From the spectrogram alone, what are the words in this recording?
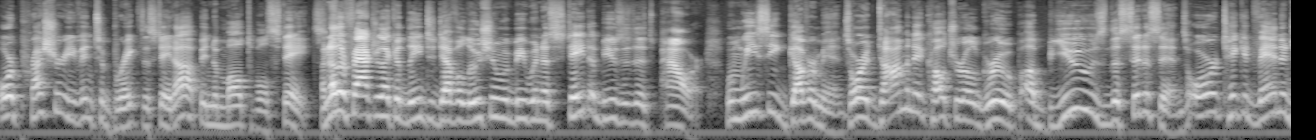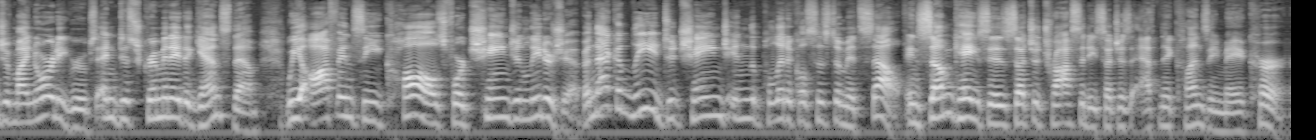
or pressure even to break the state up into multiple states. Another factor that could lead to devolution would be when a state abuses its power. When we see governments or a dominant cultural group abuse the citizens or take advantage of minority groups and discriminate against them, we often see calls for change in leadership, and that could lead to change in the political system itself. In some cases, such atrocities such as ethnic cleansing may occur,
